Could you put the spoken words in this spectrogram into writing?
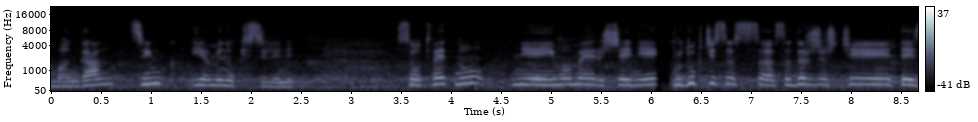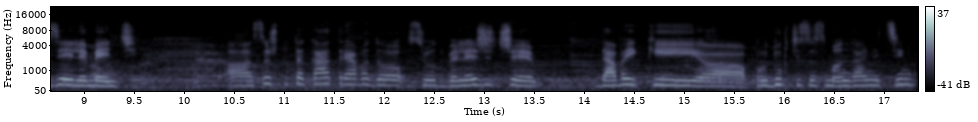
манган, цинк и аминокиселини. Съответно, ние имаме решение продукти с съдържащи тези елементи. А, също така трябва да се отбележи, че давайки а, продукти с манган и цинк,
